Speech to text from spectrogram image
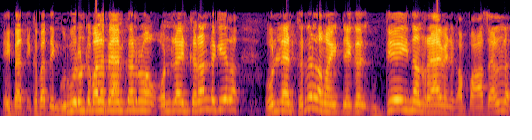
ඒ පැත්ත එක පැත්තෙන් ගුරුවරුන්ට බලපෑම් කරනවා ඔන්ලයින් කරන්න කියලා. ඔන්ලයින් කරන ළමයින්ට ඒක උදේ ඉඳන් රෑ වෙනකම් පාසල්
